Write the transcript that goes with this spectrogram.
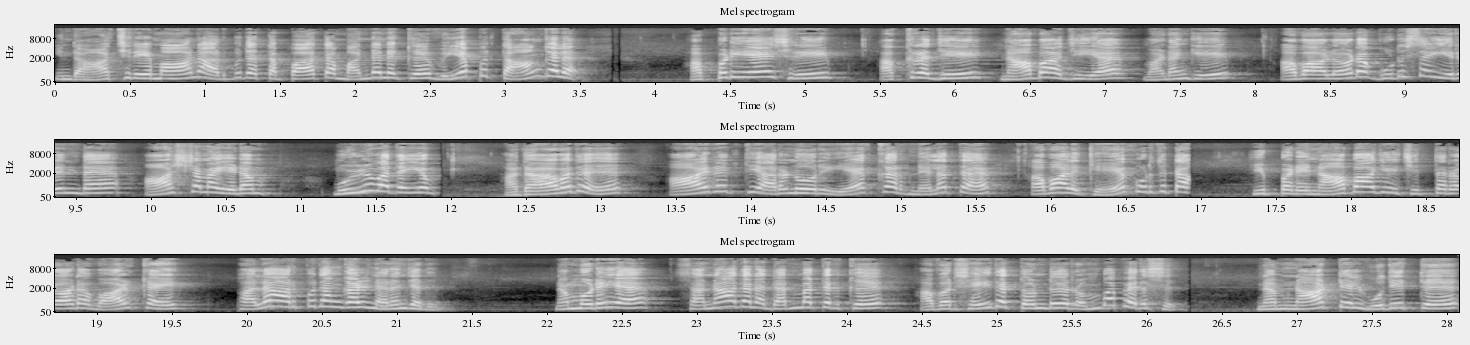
இந்த ஆச்சரியமான அற்புதத்தை பார்த்த மன்னனுக்கு வியப்பு தாங்கலை. அப்படியே ஸ்ரீ அக்ரஜி நாபாஜியை வணங்கி அவளோட குடிசை இருந்த ஆசிரம இடம் முழுவதையும் அதாவது ஆயிரத்தி அறநூறு ஏக்கர் நிலத்தை அவளுக்கே கொடுத்துட்டான் இப்படி நாபாஜி சித்தரோட வாழ்க்கை பல அற்புதங்கள் நிறைஞ்சது. நம்முடைய சனாதன தர்மத்திற்கு அவர் செய்த தொண்டு ரொம்ப பெருசு. நம் நாட்டில் உதித்து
